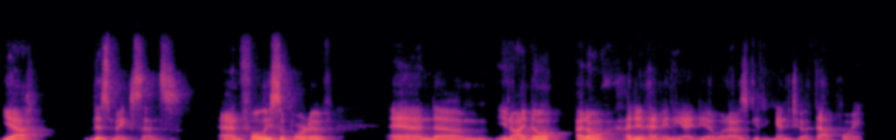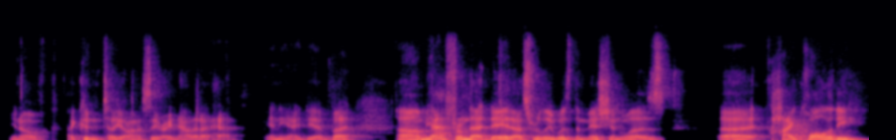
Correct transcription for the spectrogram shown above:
"Yeah, this makes sense," and fully supportive. And um, you know i don't i don't i didn't have any idea what i was getting into at that point. You know i couldn't tell you honestly right now that i had any idea. But um, yeah from that day that's really was the mission was uh, high quality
